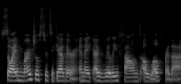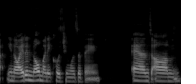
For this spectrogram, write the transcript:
So I merged those two together and I, I really found a love for that. You know, I didn't know money coaching was a thing. And um,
